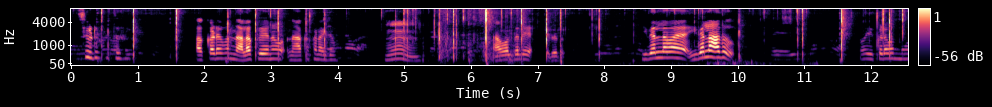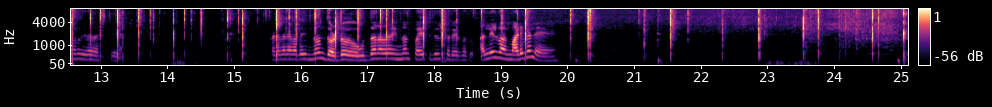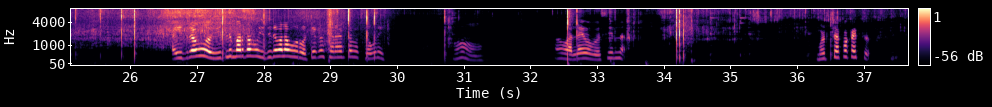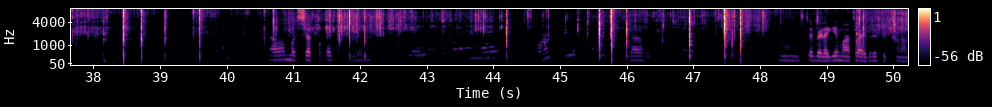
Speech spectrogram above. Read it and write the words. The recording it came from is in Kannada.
ಸುಡುವುದು ಆ ಕಡೆ ಒಂದು ನಾಲ್ಕು ಏನೋ, ನಾಲ್ಕು ಕಣ ಇದು. ಹ್ಞೂ ಆ ಇರೋದು. ಇವೆಲ್ಲವ, ಇವೆಲ್ಲ ಅದು. ಈ ಕಡೆ ಒಂದು ಮೂರು ಇದಾವೆ ಅಷ್ಟೇ. ಕಡೆ ಮೇಲೆ ಇನ್ನೊಂದು ದೊಡ್ಡ ಉದ್ದನ ಇನ್ನೊಂದು ಪೈಪ್ ಇದ್ರೆ ಸರಿಯಾಗೋದು. ಅಲ್ಲಿಲ್ವಾ ಮಾಡಿ ಮೇಲೆ? ಇದ್ರವು ಇಡ್ಲಿ ಮರದವು ಇದಿದಾವಲ್ಲ ಅವು ರೊಟ್ಟಿಗಳು ಚೆನ್ನಾಗಿರ್ತಾವೆ ಸೌರಿ ಹ್ಞೂ ಅವು ಅಲ್ಲೇ ಹಸಿ ಇಲ್ಲ ಚಪ್ಪಕಾಯ್ತು ಅವ ಮುಡ್ಚ್ ಹಾಕ್ಬೇಕಾಯ್ತು ಹ್ಞೂ ಅಷ್ಟೇ ಬೆಳಗ್ಗೆ ಮಾತ್ರ ಇದ್ರೆ ತಿಕ್ಕೋಣ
